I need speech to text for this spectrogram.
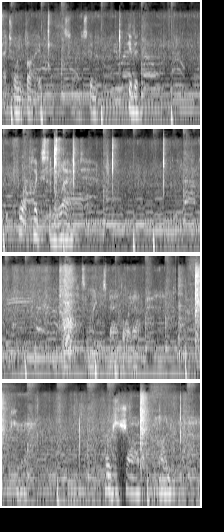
at 25. So I'm just gonna give it four clicks to the left. Let's line this bad boy up. Okay. First shot 100.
